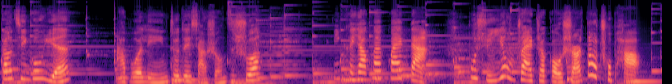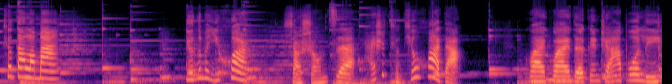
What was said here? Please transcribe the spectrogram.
刚进公园。阿波林就对小绳子说：“你可要乖乖的，不许硬拽着狗绳到处跑，听到了吗？”有那么一会儿，小绳子还是挺听话的，乖乖的跟着阿波林，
